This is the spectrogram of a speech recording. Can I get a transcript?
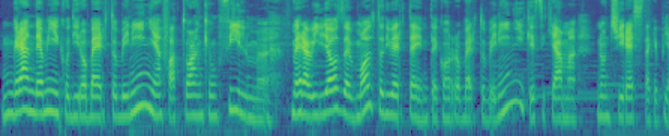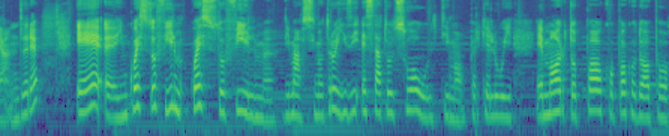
un grande amico di Roberto Benigni, ha fatto anche un film meraviglioso e molto divertente con Roberto Benigni che si chiama Non ci resta che piangere. E eh, in questo film, questo film di Massimo Troisi è stato il suo ultimo perché lui è morto poco poco dopo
